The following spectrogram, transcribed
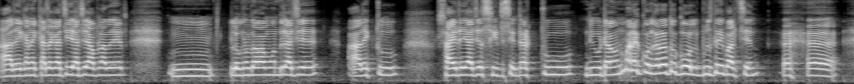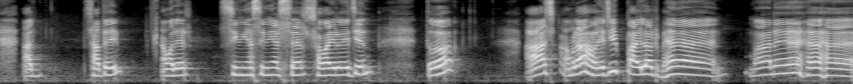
আর এখানে কাছাকাছি আছে আপনাদের লোকনাথ মন্দির আছে। আর একটু সাইডে আছে City Centre to New Town. মানে কলকাতা তো গোল বুঝতেই পারছেন। হ্যাঁ, হ্যাঁ। আর সাথে আমাদের সিনিয়র সিনিয়র স্যার সবাই রয়েছেন। তো আজ আমরা হয়েছি পাইলট ভ্যান। মানে হ্যাঁ হ্যাঁ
